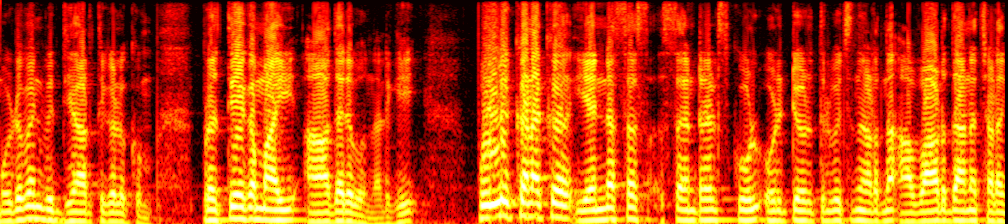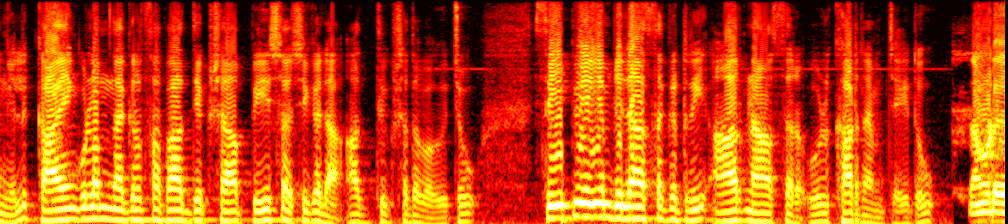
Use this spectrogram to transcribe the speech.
മുഴുവൻ വിദ്യാർത്ഥികൾക്കും പ്രത്യേകമായി ആദരവ് നൽകി. Pullikkanakku N S S central school ഓഡിറ്റോറിയത്തിൽ വെച്ച് നടന്ന അവാർഡ്ദാന ചടങ്ങിൽ കായംകുളം നഗരസഭാ അധ്യക്ഷ പി ശശികല അധ്യക്ഷത വഹിച്ചു. സി പി ഐ എം ജില്ലാ സെക്രട്ടറി ആർ നാസർ ഉദ്ഘാടനം ചെയ്തു. നമ്മുടെ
